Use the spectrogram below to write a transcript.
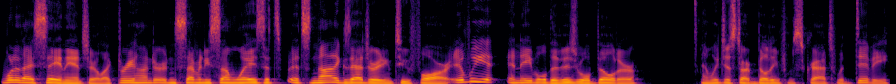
what did I say in the intro? Like 370 some ways. It's it's not exaggerating too far. If we enable the visual builder and we just start building from scratch with Divi,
